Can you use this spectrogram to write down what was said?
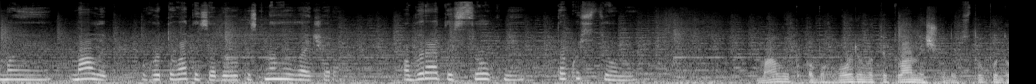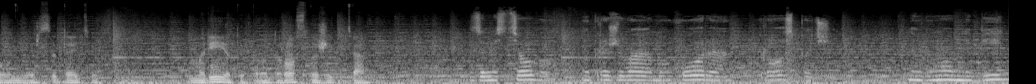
Ми мали б готуватися до випускного вечора, обирати сукні та костюми. Мали б обговорювати плани щодо вступу до університетів, мріяти про доросле життя. Замість цього ми проживаємо горе, розпач, невимовний біль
